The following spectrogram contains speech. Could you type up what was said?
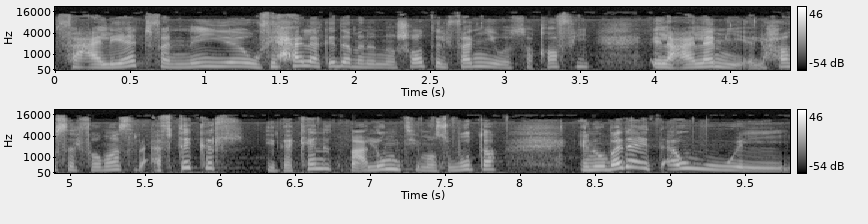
فعاليات فنية وفي حالة كده من النشاط الفني والثقافي العالمي اللي حاصل في مصر. أفتكر إذا كانت معلومتي مظبوطة إنه بدأت أول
